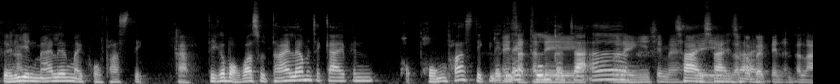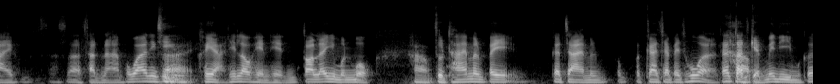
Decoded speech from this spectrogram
เคยได้ยินไหมเรื่องไมโครพลาสติก ครับ ที่เขาบอกว่าสุดท้ายแล้วมันจะกลายเป็นผงพลาสติกเล็ให้กสัตว์ๆทะฟุ้งเลกระจายเอออ อะไรอย่างนี้ใช่ไหมใช่ใช่แล้วก็ใช่ไปเป็นอันตรายกับสัตว์น้ำเพราะว่าจใช่ริงๆขยะที่เราเห็นเห็นตอนแรกอยู่บนบกครับ สุดท้ายมันไปกระจายมันกระจายไปทั่ว ถ้าครัจับดเก็บไม่ดีมันก็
